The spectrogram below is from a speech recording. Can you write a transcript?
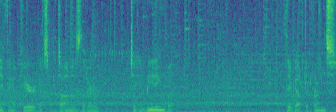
Same thing up here. Got some katanas that are taking a beating, but they've got their friends.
